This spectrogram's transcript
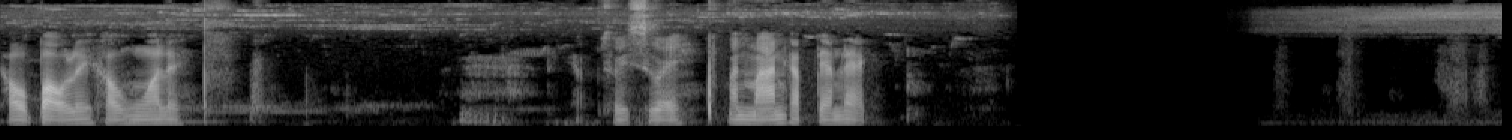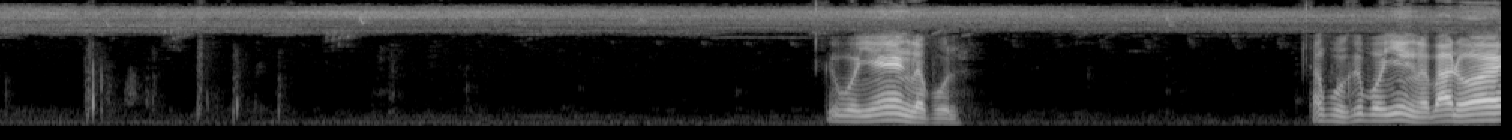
เขาเป่าเลยเขาหัวเลยครับสวยๆ มันๆครับแต้มแรกคือบ่แย่งละพุ่นทั้งผุนคือบ่ยิงเลยบ้าด้วย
